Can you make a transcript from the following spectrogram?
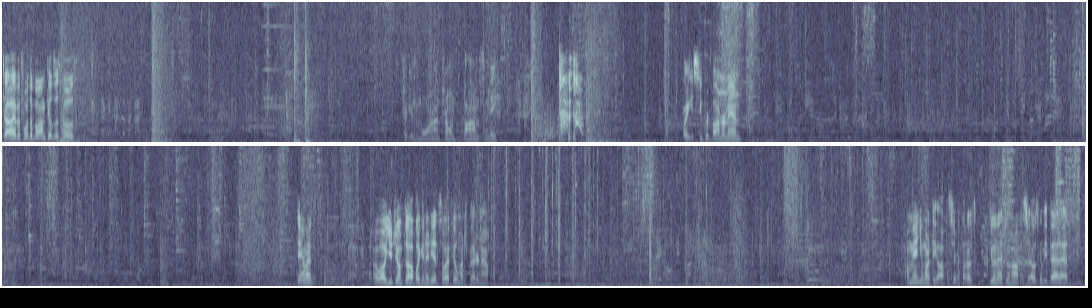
Die before the bomb kills us both. bombs me. what are you, Super Bomberman? Damn it! Oh well, you jumped off like an idiot, so I feel much better now. Oh man, you weren't the officer. I thought I was doing that to an officer. That was gonna be badass.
